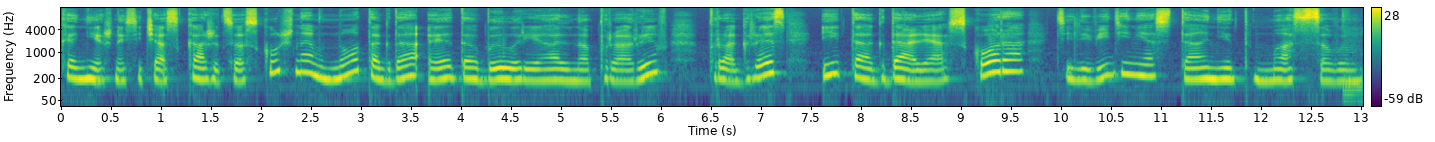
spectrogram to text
конечно, сейчас кажется скучным, но тогда это был реально прорыв, прогресс и так далее. Скоро телевидение станет массовым.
